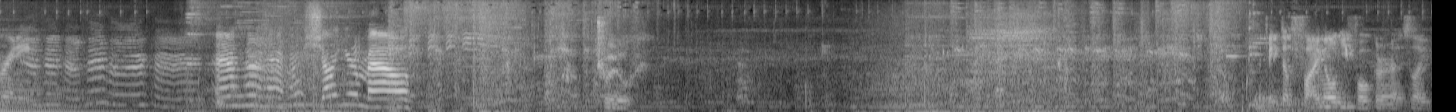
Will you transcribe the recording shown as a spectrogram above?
Get ready. Shut your mouth. True. I think the final evoker has like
